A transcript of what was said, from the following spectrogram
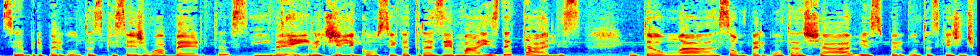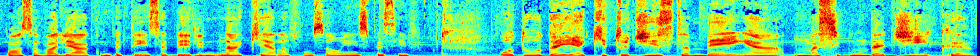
Sempre perguntas que sejam abertas, né, para que ele consiga trazer mais detalhes. Então, ah, são perguntas chaves, perguntas que a gente possa avaliar a competência dele naquela função em específico. Ô Duda, e aqui tu diz também ah, uma segunda dica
